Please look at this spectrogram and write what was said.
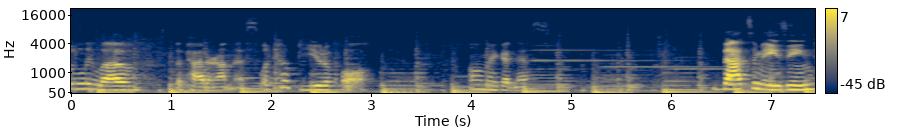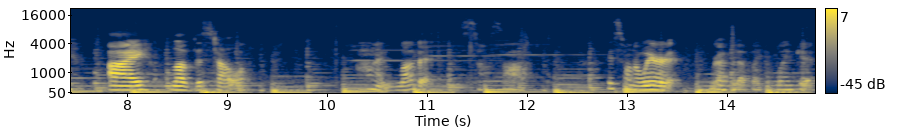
Totally love the pattern on this. Look how beautiful. Oh my goodness. That's amazing. I love this towel. Oh, I love it. It's so soft. I just want to wear it, wrap it up like a blanket.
